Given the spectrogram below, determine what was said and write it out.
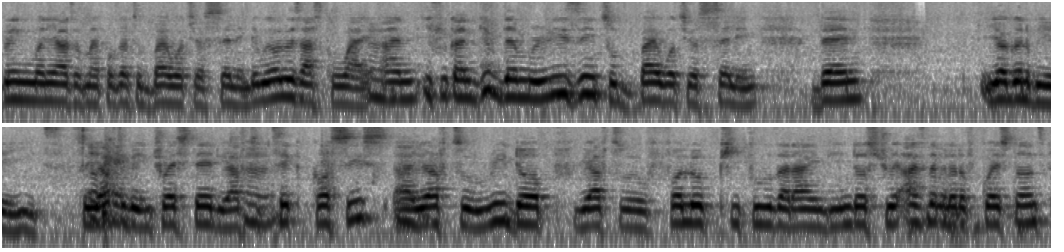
bring money out of my pocket to buy what you're selling? They will always ask why, and if you can give them reason to buy what you're selling, then you're going to be a hit. So you have to be interested. You have to take courses. Uh, you have to read up. You have to follow people that are in the industry. Ask them a lot of questions.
